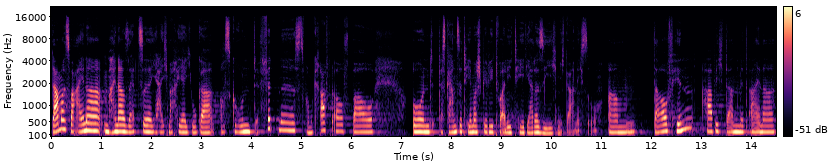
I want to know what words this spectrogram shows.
damals war einer meiner Sätze, ja, ich mache ja Yoga aus Grund der Fitness, vom Kraftaufbau. Und das ganze Thema Spiritualität, ja, da sehe ich mich gar nicht so. Ähm, daraufhin habe ich dann mit einer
